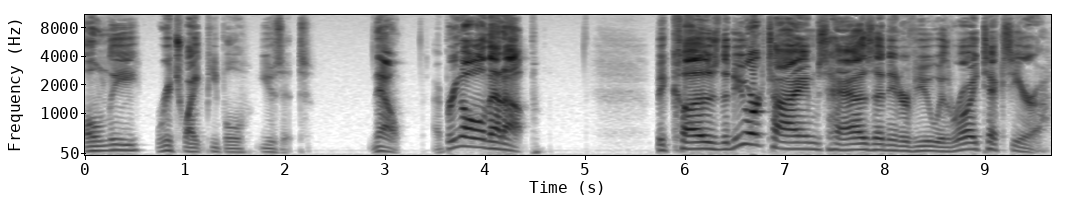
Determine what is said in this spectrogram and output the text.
Only rich white people use it. Now, I bring all of that up because the New York Times has an interview with Ruy Teixeira,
